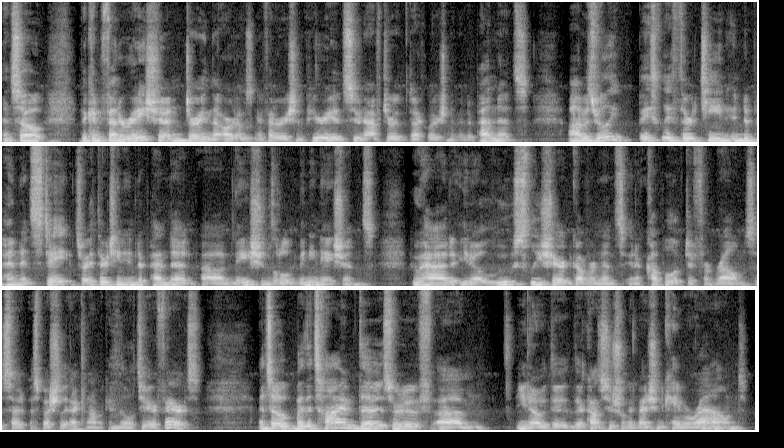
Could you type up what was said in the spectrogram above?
And so the Confederation, during the Articles of Confederation period, soon after the Declaration of Independence, was really basically 13 independent states, right? 13 independent um, nations, little mini nations, who had, you know, loosely shared governance in a couple of different realms, especially economic and military affairs. And so by the time the sort of, um, you know, the, the Constitutional Convention came around,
